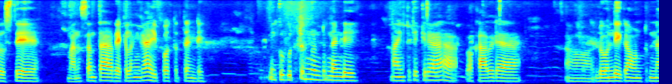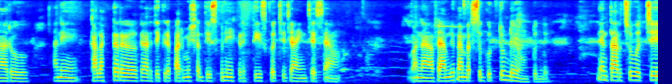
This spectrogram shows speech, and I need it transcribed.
వస్తే మనసంతా వికలంగా అయిపోతుందండి. మీకు గుర్తుండి ఉంటుందండి మా ఇంటి దగ్గర ఒక ఆవిడ లోన్లీగా ఉంటున్నారు అని కలెక్టర్ గారి దగ్గర పర్మిషన్ తీసుకుని ఇక్కడికి తీసుకొచ్చి జాయిన్ చేసాం మన ఫ్యామిలీ మెంబర్స్ గుర్తుండే ఉంటుంది. నేను తరచూ వచ్చి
